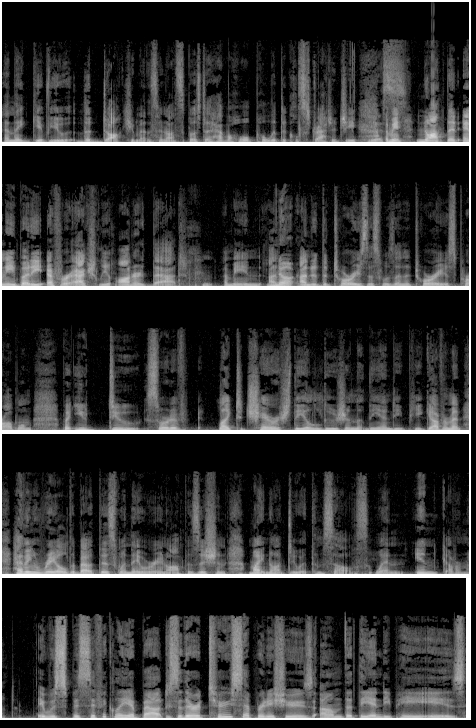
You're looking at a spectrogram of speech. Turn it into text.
and they give you the documents. They're not supposed to have a whole political strategy. Yes. I mean, not that anybody ever actually honored that. I mean, un- under the Tories, this was a notorious problem. But you do sort of like to cherish the illusion that the NDP government, having railed about this when they were in opposition, might not do it themselves when in government. It was specifically about so there are two separate issues um, that the NDP is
